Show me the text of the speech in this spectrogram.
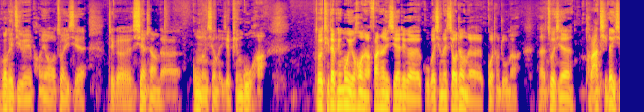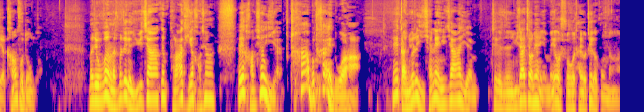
我给几位朋友做一些这个线上的功能性的一些评估哈，做体态评估以后呢，发生一些这个骨骼型的校正的过程中呢，呃，做一些普拉提的一些康复动作，那就问了说这个瑜伽跟普拉提好像，哎，好像也差不太多哈，哎，感觉这以前练瑜伽也这个瑜伽教练也没有说过它有这个功能啊，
